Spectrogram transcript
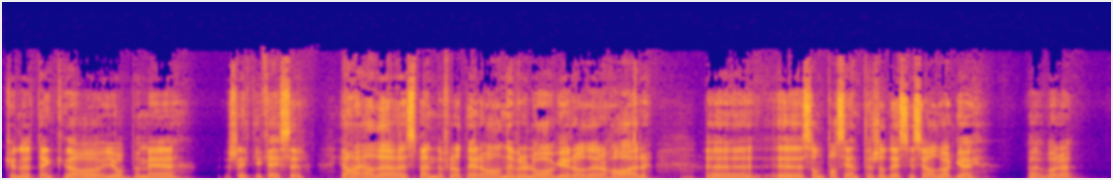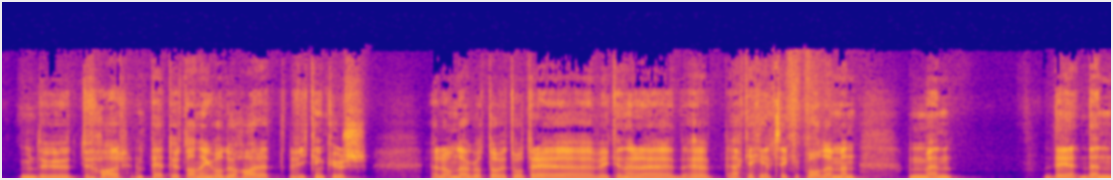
kunne tenke deg å jobbe med slike caser? Ja, ja, det er spennende for at dere har nevrologer og dere har eh, eh, sånne pasienter, så det syns jeg hadde vært gøy. Bare, du, du har en PT-utdanning og du har et Viken-kurs. Eller om det har gått over to-tre det, jeg er ikke helt sikker på det. Men, men det, den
